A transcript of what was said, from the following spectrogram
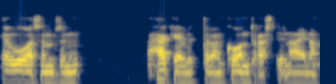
ja luo semmoisen häkellyttävän kontrastin aina.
